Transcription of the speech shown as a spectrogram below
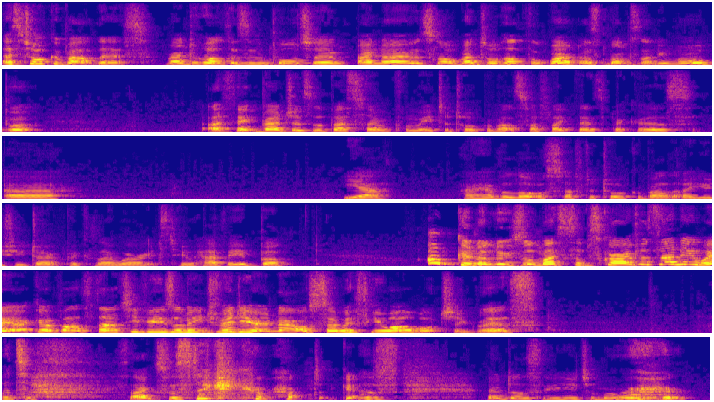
let's talk about this. Mental health is important. I know it's not mental health awareness month anymore, but I think veg is the best time for me to talk about stuff like this because, uh, yeah, I have a lot of stuff to talk about that I usually don't because I worry it's too heavy, but I'm gonna lose all my subscribers anyway. I get about 30 views on each video now, so if you are watching this, thanks for sticking around, I guess, and I'll see you tomorrow.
